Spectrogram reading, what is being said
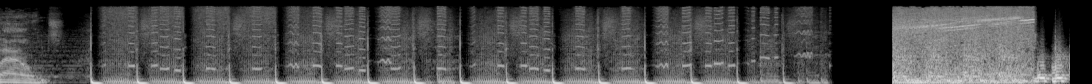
bounds. Make,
